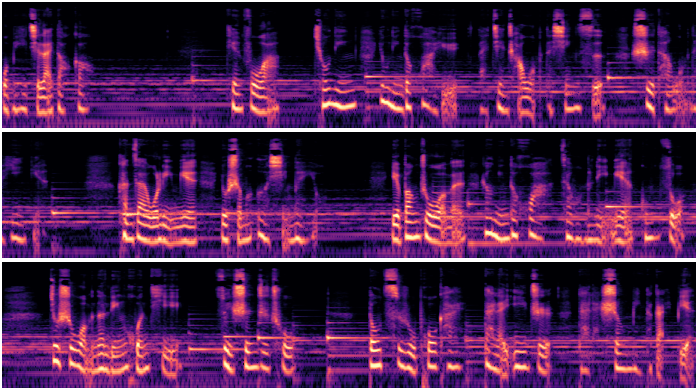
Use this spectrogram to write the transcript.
我们一起来祷告：天父啊，求您用您的话语来鉴察我们的心思，试探我们的意念，看在我里面有什么恶行没有，也帮助我们，让您的话在我们里面工作，就使我们的灵魂体最深之处。都刺入剖开，带来医治，带来生命的改变。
